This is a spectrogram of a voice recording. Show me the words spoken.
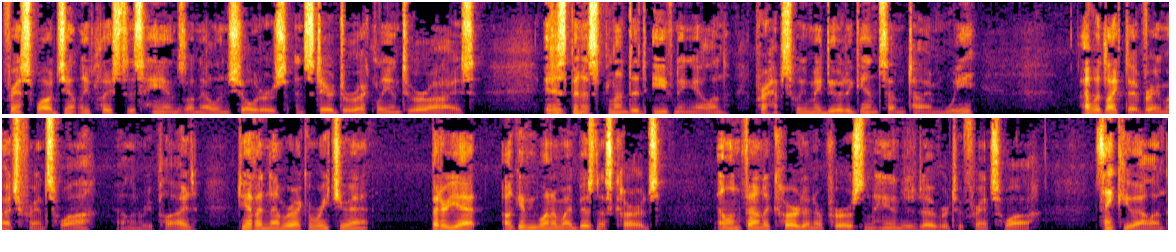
Francois gently placed his hands on Ellen's shoulders and stared directly into her eyes. It has been a splendid evening, Ellen. Perhaps we may do it again sometime. Oui? I would like that very much, Francois, Ellen replied. Do you have a number I can reach you at? Better yet, I'll give you one of my business cards. Ellen found a card in her purse and handed it over to Francois. Thank you, Ellen.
